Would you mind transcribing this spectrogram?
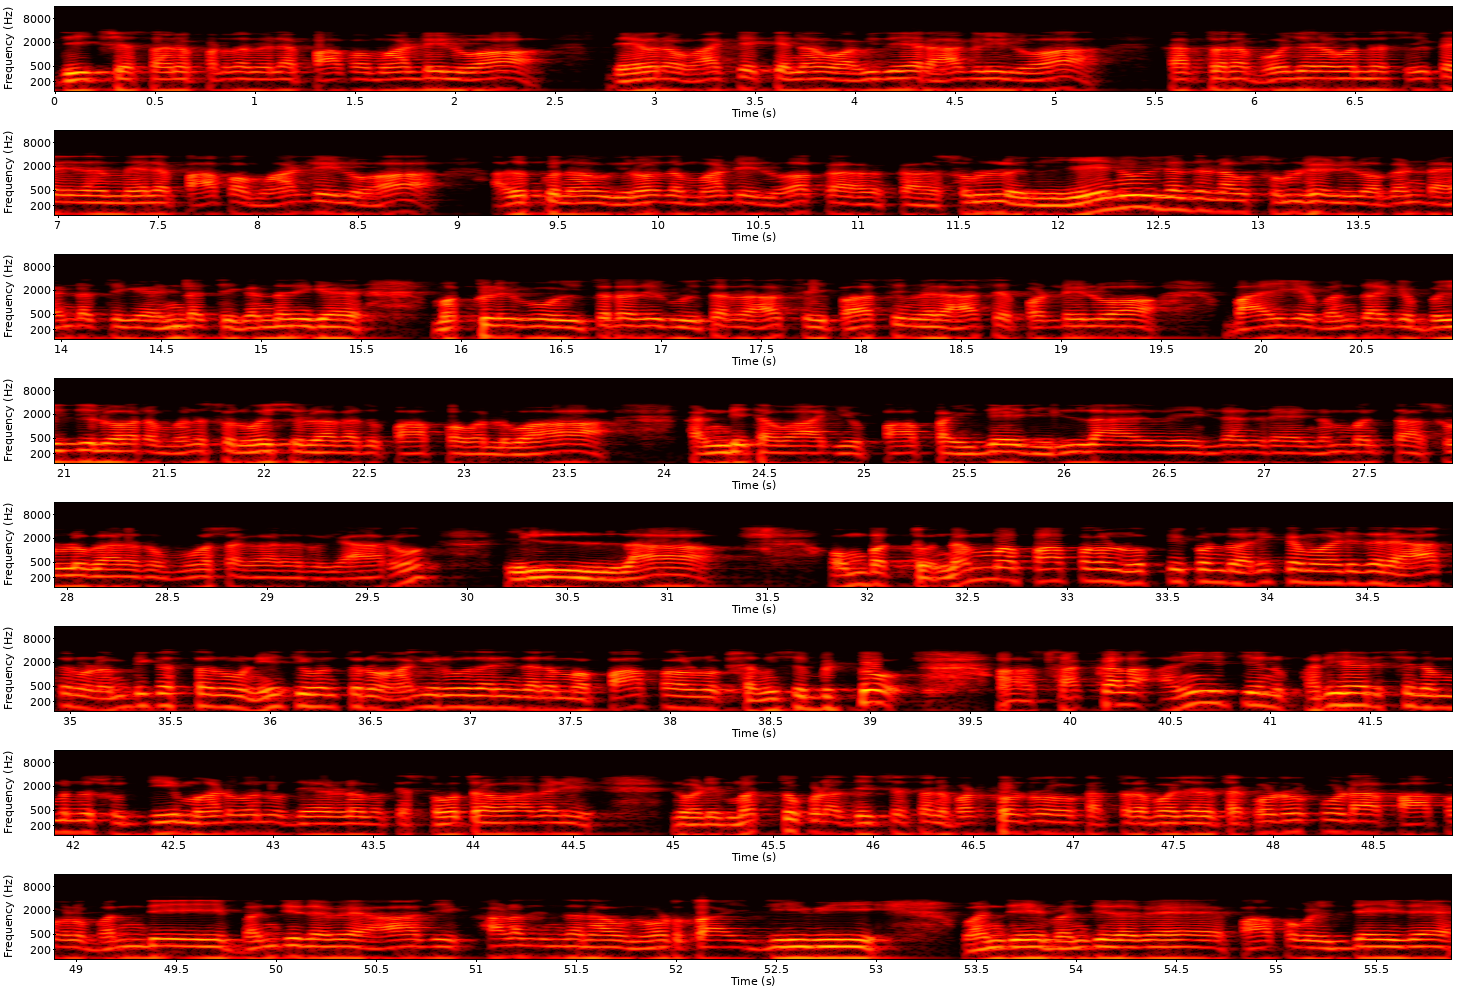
ದೀಕ್ಷಾ ಸ್ಥಾನ ಪಡೆದ ಮೇಲೆ ಪಾಪ ಮಾಡಲಿಲ್ವೋ? ದೇವರ ವಾಕ್ಯಕ್ಕೆ ನಾವು ಅವಿಧೇಯರಾಗಲಿಲ್ವಾ? ಕರ್ತರ ಭೋಜನವನ್ನು ಸ್ವೀಕರಿಸಿದ ಮೇಲೆ ಪಾಪ ಮಾಡಲಿಲ್ವಾ? ಅದಕ್ಕೂ ನಾವು ವಿರೋಧ ಮಾಡಲಿಲ್ವಾ? ಕ ಸುಳ್ಳು, ಏನೂ ಇಲ್ಲಂದ್ರೆ ನಾವು ಸುಳ್ಳು ಹೇಳಿಲ್ವಾ? ಗಂಡ, ಹೆಂಡತಿಗೆ, ಹೆಂಡತಿ, ಗಂಡನಿಗೆ, ಮಕ್ಕಳಿಗೂ, ಇತರರಿಗೂ, ಇತರರ ಆಸೆ, ಪಾಸಿ ಮೇಲೆ ಆಸೆ ಪಡಲಿಲ್ವೋ? ಬಾಯಿಗೆ ಬಂದಾಗೆ ಬೈದಿಲ್ವಾ? ಅವರ ಮನಸ್ಸು ನೋಯಿಸಿಲ್ವಾಗ ಅದು ಪಾಪವಲ್ವಾ? ಖಂಡಿತವಾಗಿಯೂ ಪಾಪ ಇದೇ ಇಲ್ಲ, ಇಲ್ಲಾಂದರೆ ನಮ್ಮಂಥ ಸುಳ್ಳುಗಾರರು, ಮೋಸಗಾರರು ಯಾರು ಇಲ್ಲ. ಒಂಬತ್ತು, ನಮ್ಮ ಪಾಪಗಳನ್ನು ಒಪ್ಪಿಕೊಂಡು ಅರಿಕೆ ಮಾಡಿದರೆ ಆತನು ನಂಬಿಕಸ್ಥನು ನೀತಿವಂತನು ಆಗಿರುವುದರಿಂದ ನಮ್ಮ ಪಾಪಗಳನ್ನು ಕ್ಷಮಿಸಿಬಿಟ್ಟು, ಆ ಸಕಲ ಅನೀತಿಯನ್ನು ಪರಿಹರಿಸಿ ನಮ್ಮನ್ನು ಶುದ್ಧಿ ಮಾಡುವನು ದೇವರ ನಮಗೆ ಸ್ತೋತ್ರವಾಗಲಿ. ನೋಡಿ, ಮತ್ತು ಕೂಡ ದೀಕ್ಷಸ್ಥಾನ ಪಡ್ಕೊಂಡ್ರು ಕತ್ತರ ಭೋಜನ ತಗೊಂಡ್ರು ಕೂಡ ಪಾಪಗಳು ಬಂದೇ ಬಂದಿದ್ದಾವೆ. ಆದಿ ಕಾಲದಿಂದ ನಾವು ನೋಡ್ತಾ ಇದ್ದೀವಿ. ಬಂದೇ ಬಂದಿದ್ದಾವೆ, ಪಾಪಗಳು ಇದ್ದೇ ಇದೆ.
